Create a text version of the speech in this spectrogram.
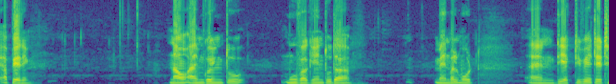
appearing. Now I'm going to move again to the manual mode and deactivate it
